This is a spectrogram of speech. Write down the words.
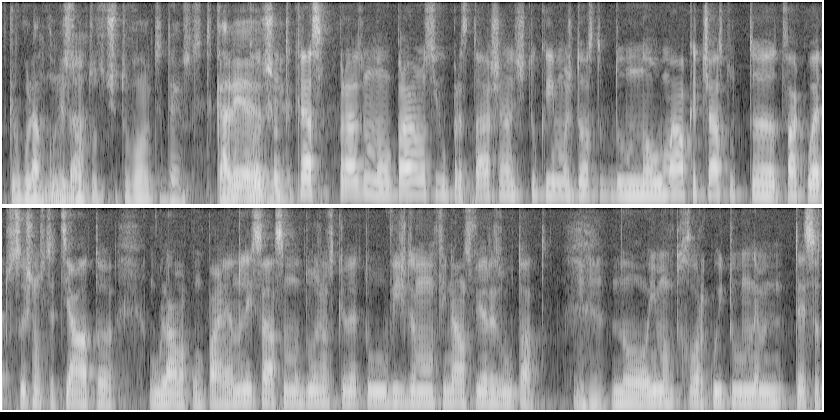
такъв голям хоризонт Да. от счетоводните дейности. Така ли е? Точно така си правилно, много правилно си го представяш, значи тук имаш достъп до много малка част от а, това, което всъщност е цялата голяма компания. Нали, сега съм на длъжност, където виждам финансовия резултат. Мгм. Но имам хора, които не, те са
